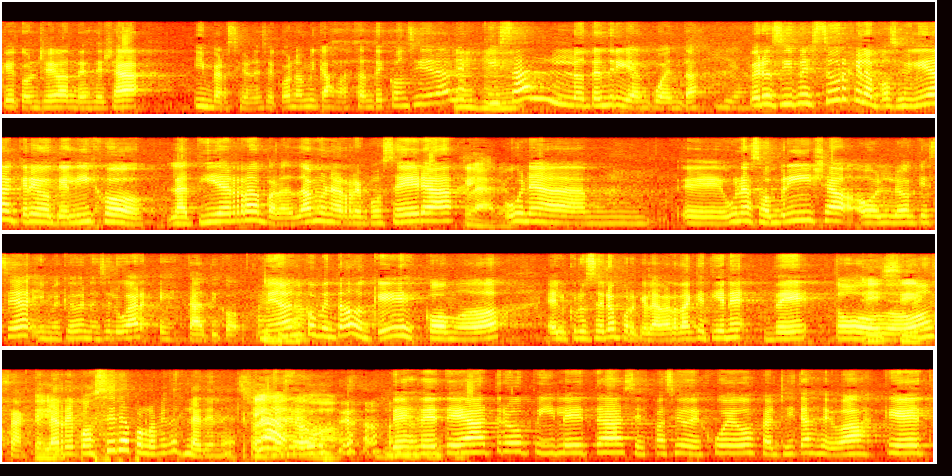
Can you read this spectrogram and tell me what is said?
que conllevan desde ya inversiones económicas bastante considerables, quizás lo tendría en cuenta. Pero si me surge la posibilidad, creo que elijo la tierra para darme una reposera, una, mm, eh, una sombrilla o lo que sea y me quedo en ese lugar estático. Me han comentado que es cómodo, el crucero porque la verdad que tiene de todo. Exacto. La reposera por lo menos la tenés. Claro. Desde teatro, piletas, espacio de juegos, canchitas de básquet,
